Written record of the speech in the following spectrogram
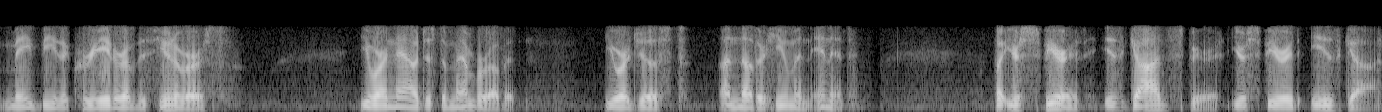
may be the creator of this universe, you are now just a member of it. You are just another human in it. But your spirit is God's spirit. Your spirit is God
